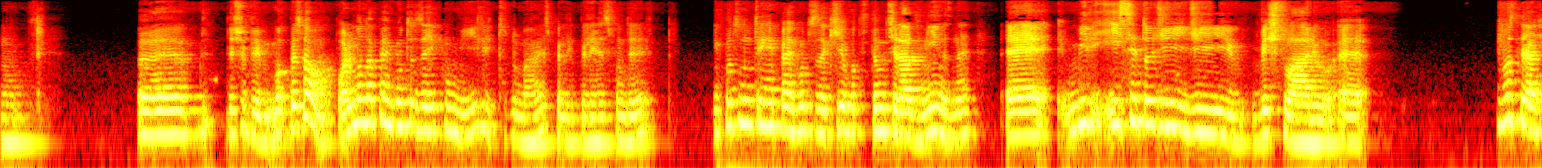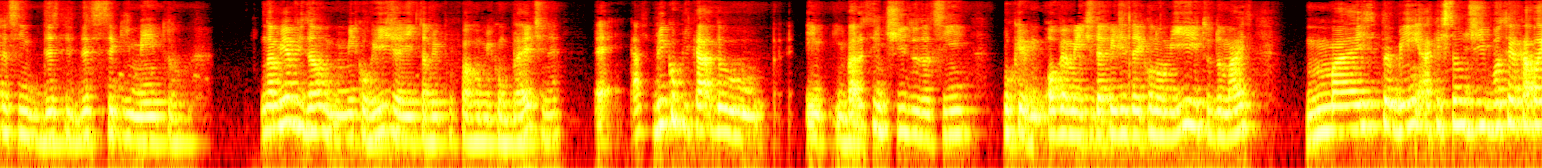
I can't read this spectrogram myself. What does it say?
Hum. É, deixa eu ver. Pessoal, pode mandar perguntas aí pro Mili e tudo mais, para ele, ele responder. Enquanto não tem perguntas aqui, eu vou tentando tirar as minhas, né? É, Mili, e setor de, de vestuário? É, o que você acha, assim, desse, desse segmento? Na minha visão, me corrija aí também, por favor, me complete, né? É, acho bem complicado em, em vários sentidos, assim, porque, obviamente, depende da economia e tudo mais, mas também a questão de você acaba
